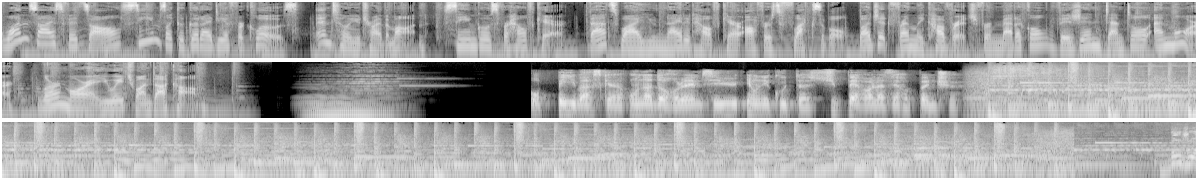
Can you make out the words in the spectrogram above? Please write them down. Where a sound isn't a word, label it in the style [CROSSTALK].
One size fits all seems like a good idea for clothes until you try them on. Same goes for healthcare. That's why United Healthcare offers flexible, budget friendly coverage for medical, vision, dental, and more. Learn more at uh1.com. Au Pays Basque, on adore le MCU et on écoute Super Laser Punch.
